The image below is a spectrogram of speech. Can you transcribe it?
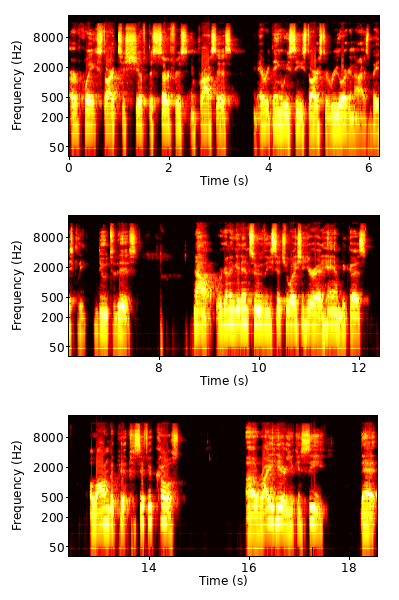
Earthquakes start to shift the surface and process and everything we see starts to reorganize basically due to this. Now, we're going to get into the situation here at hand because along the Pacific coast, uh, right here, you can see that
